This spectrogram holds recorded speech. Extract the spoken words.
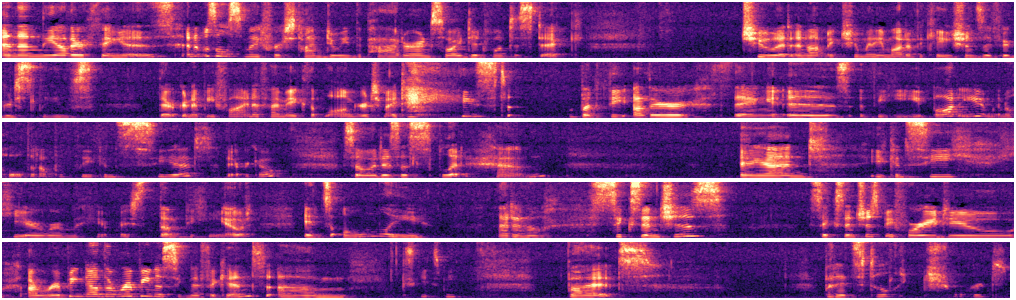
And then the other thing is, and it was also my first time doing the pattern, so I did want to stick to it and not make too many modifications. I figured sleeves, they're gonna be fine if I make them longer to my taste. But the other thing is the body. I'm gonna hold it up, hopefully you can see it. There we go. So it is a split hem. And you can see here where my, here, my thumb peeking out, it's only, I don't know, six inches, six inches before you do a ribbing. Now the ribbing is significant, um, excuse me, but, but it's still like short.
